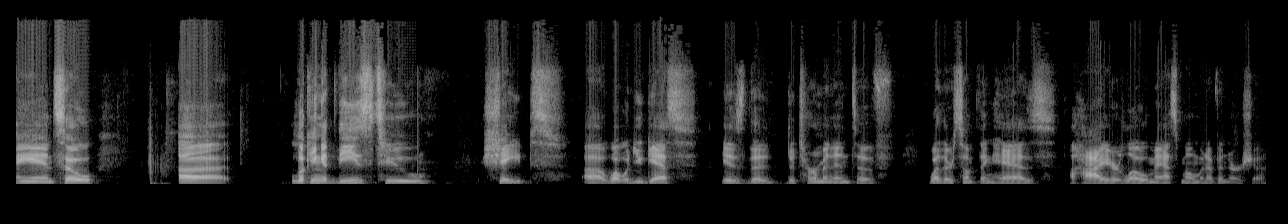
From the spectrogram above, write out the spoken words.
and so uh, looking at these two shapes, uh, what would you guess is the determinant of whether something has a high or low mass moment of inertia?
